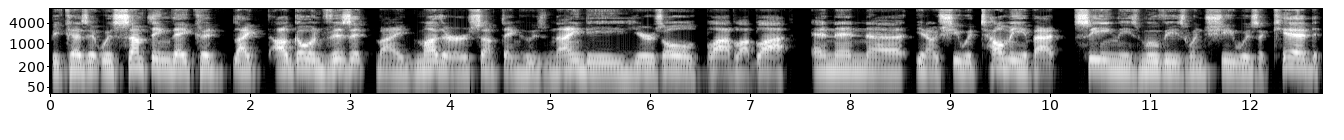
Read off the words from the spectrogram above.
because it was something they could, like, I'll go and visit my mother or something who's 90 years old, blah, blah, blah. And then, uh, you know, she would tell me about seeing these movies when she was a kid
